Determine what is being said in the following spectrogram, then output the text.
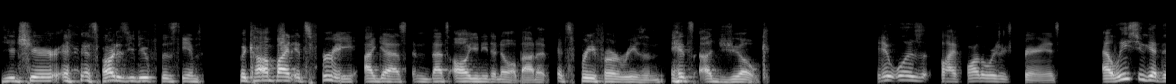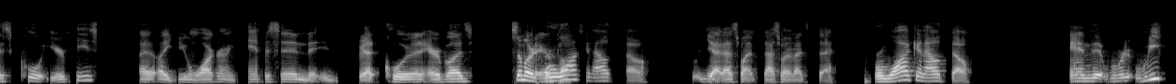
you cheer as hard as you do for these teams. The combine, it's free, I guess, and that's all you need to know about it. It's free for a reason. It's a joke. It was by far the worst experience. At least you get this cool earpiece. Uh, like you can walk around campus in cooler than earbuds. Similar to We're walking out though. Yeah, that's what that's what I meant to say. We're walking out though, and that we're, we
